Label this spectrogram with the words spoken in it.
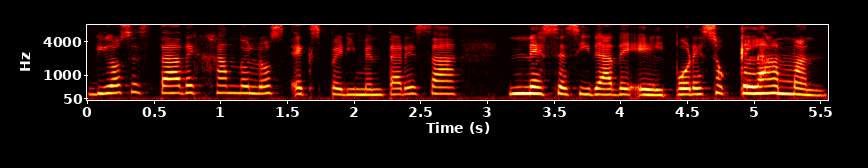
Dios está dejándolos experimentar esa necesidad de Él. Por eso claman,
